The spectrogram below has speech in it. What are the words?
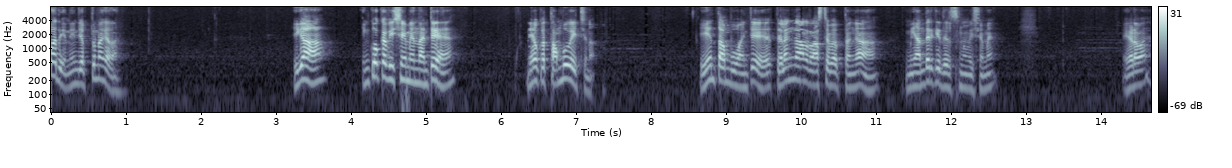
అది నేను చెప్తున్నా కదా. ఇక ఇంకొక విషయం ఏంటంటే నేను ఒక తంబు ఇచ్చిన ఏం తంబు అంటే తెలంగాణ రాష్ట్ర వ్యాప్తంగా మీ అందరికీ తెలిసిన విషయమే. ఏడవా?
